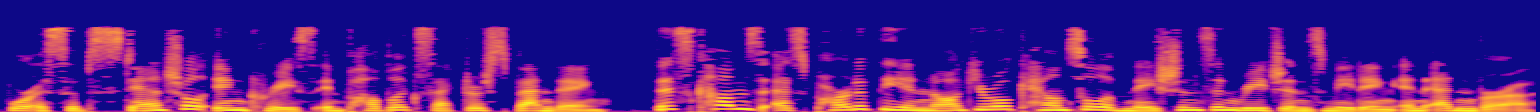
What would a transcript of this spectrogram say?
for a substantial increase in public sector spending. This comes as part of the inaugural Council of Nations and Regions meeting in Edinburgh,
